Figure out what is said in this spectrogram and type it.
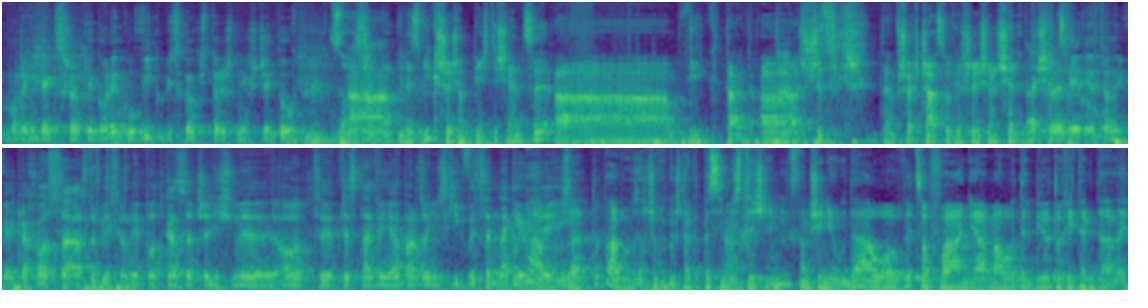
może indeks szerokiego rynku, WIG blisko historycznych szczytów, Zobacz, a ile jest WIG? 65 tysięcy, a WIG tak, a Tak. szczyt ten wszechczasów jest 67 Także tysięcy. z jednej strony wielka hossa, a z drugiej strony podcast zaczęliśmy od e, przedstawienia bardzo niskich wycen na To giełdzie Paweł, i za, to Paweł zaczął jakoś tak pesymistycznie. Nic tam się nie udało, wycofania, mało debiutów i tak dalej.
